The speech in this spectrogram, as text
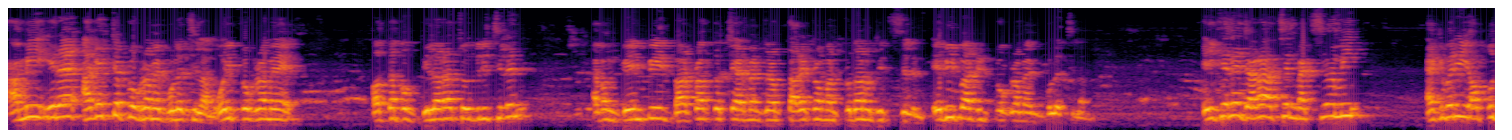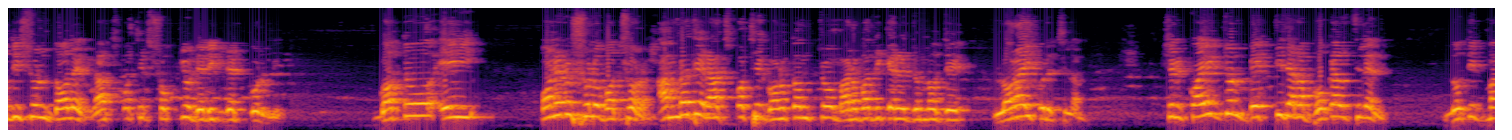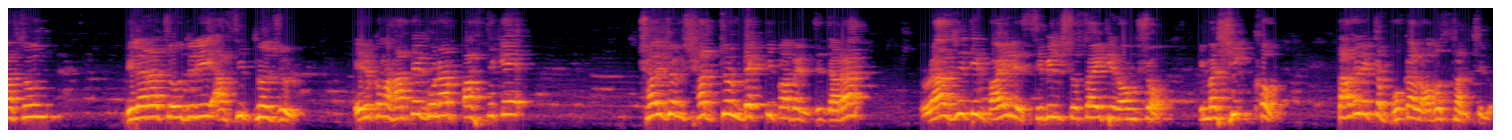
আমি এরা আগে একটা প্রোগ্রামে বলেছিলাম, ওই প্রোগ্রামে অধ্যাপক দিলারা চৌধুরী ছিলেন এবং বিএনপির ভারপ্রাপ্ত চেয়ারম্যান জনাব তারেক রহমান প্রধান অতিথি ছিলেন, এবি পার্টির প্রোগ্রামে আমি বলেছিলাম। এইখানে যারা আছেন ম্যাক্সিমামই একেবারেই অপোজিশন দলের রাজপথের সক্রিয় ডেডিকেটেড কর্মী। গত এই পনেরো ষোলো বছর আমরা যে রাজপথে গণতন্ত্র, মানবাধিকারের জন্য যে লড়াই করেছিলাম সে কয়েকজন ব্যক্তি যারা ভোকাল ছিলেন লতিফ মাসুম, দিলারা চৌধুরী, আসিফ নজরুল। এরকম হাতে গোনা পাঁচ থেকে ছয়জন সাতজন ব্যক্তি পাবেন যে যারা রাজনীতির বাইরে সিভিল সোসাইটির অংশ কিংবা শিক্ষক, তাদের একটা ভোকাল অবস্থান ছিল।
